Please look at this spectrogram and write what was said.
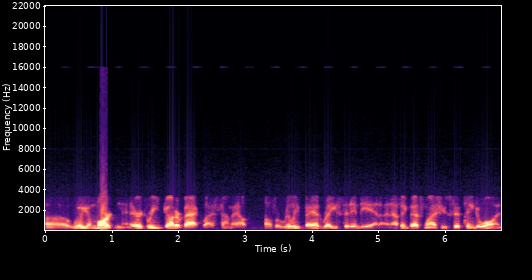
uh, William Martin, and Eric Reed got her back last time out off a really bad race at Indiana, and I think that's why she's fifteen to one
